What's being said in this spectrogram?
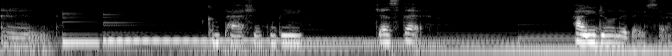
And compassion can be just that. How you doing today, sir?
